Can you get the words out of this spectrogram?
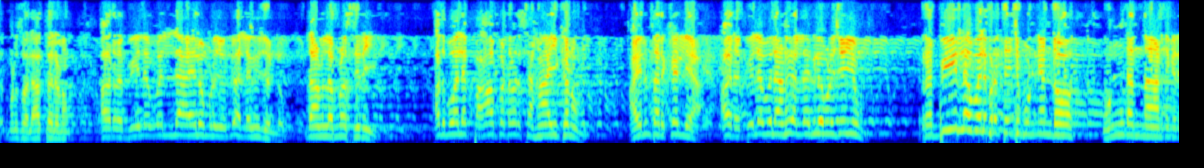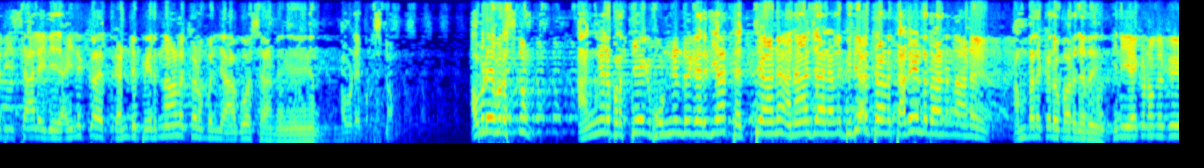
നമ്മൾ സ്വലാത്തല്ലണം ആ റബീലവല്ലായാലും നമ്മൾ ചൊല്ലും അല്ലെങ്കിൽ ചൊല്ലും. ഇതാണ് നമ്മളെ സ്ഥിതി. അതുപോലെ പാവപ്പെട്ടവരെ സഹായിക്കണം. അതിലും തിരക്കില്ല. ആ റബി ലെവലാണ് അല്ലെങ്കിൽ നമ്മൾ ചെയ്യും. റബി ലെവൽ പ്രത്യേകിച്ച് പുണ്യണ്ടോ ഉണ്ടെന്നാണ് നിങ്ങളുടെ ദിശാല അതിനൊക്കെ രണ്ട് പെരുന്നാളൊക്കെ വലിയ ആഘോഷമാണ് അവിടെ പ്രശ്നം. അവിടെ പ്രശ്നം. അങ്ങനെ പ്രത്യേക പുണ്യുണ്ട് കരുതിയാൽ തെറ്റാണ് അനാചാരാണ് വിരാത്താണ് തടയേണ്ടതാണെന്നാണ് അമ്പലക്കടവ് പറഞ്ഞത്. ഇനി കേൾക്കണോ നിങ്ങൾക്ക്?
